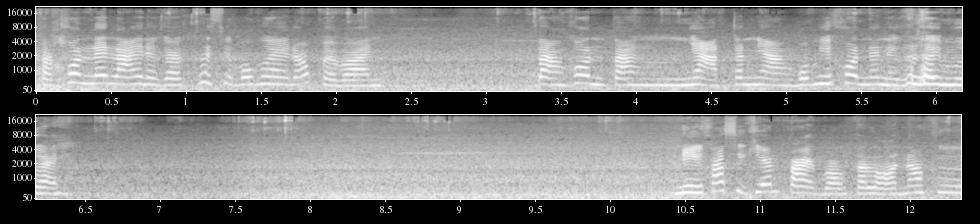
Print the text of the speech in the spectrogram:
แต่คนหลายๆเนี่ยก็คือสิบ่เมื่อยดอกไปว่า ต่างคนต่างหยาดกันอย่างบ่มีคนนั่นนี่ก็เลยเมื่อย นี่เขาสิเขียนไปบอกตลอดเนาะคือ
